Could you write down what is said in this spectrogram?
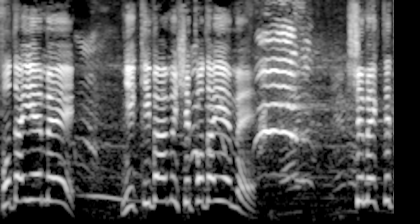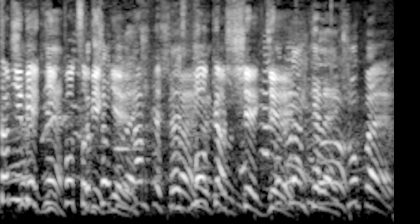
Podajemy! Nie kiwamy się, podajemy! Szymek, ty tam nie biegnij, po co biegniesz? Pokaż się gdzie! super!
